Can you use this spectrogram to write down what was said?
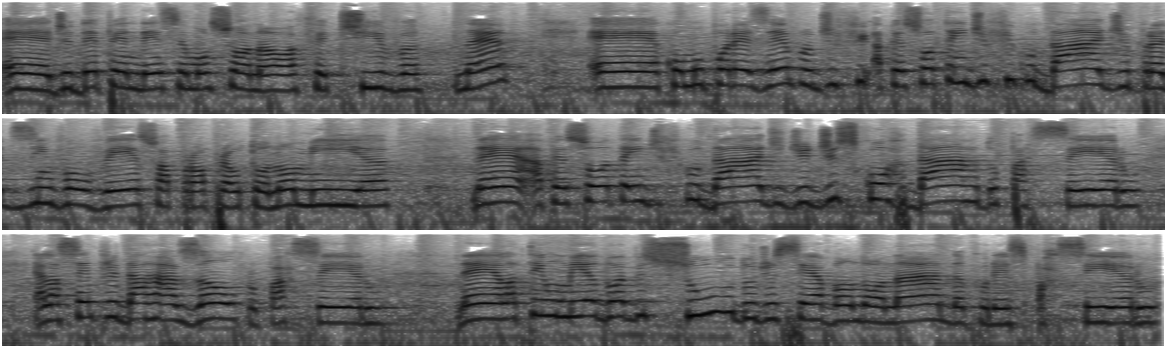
é, de dependência emocional afetiva, né? É, como por exemplo, a pessoa tem dificuldade para desenvolver sua própria autonomia, né? A pessoa tem dificuldade de discordar do parceiro, ela sempre dá razão para o parceiro, né? Ela tem um medo absurdo de ser abandonada por esse parceiro.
